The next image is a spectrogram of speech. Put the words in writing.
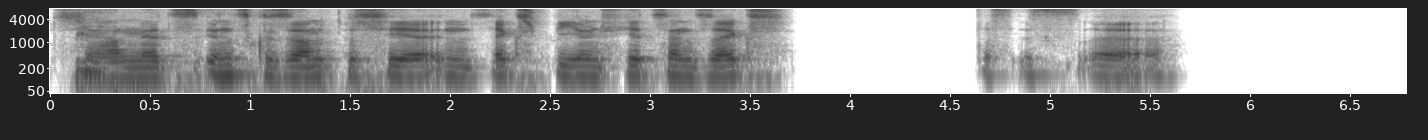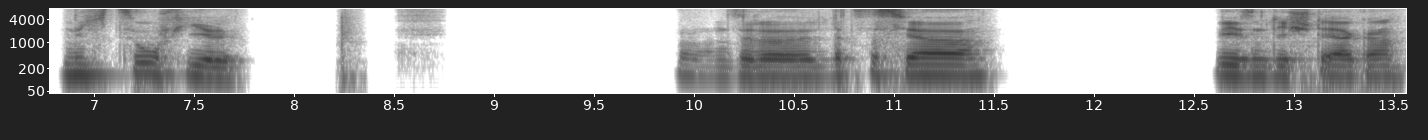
Sie haben jetzt insgesamt bisher in sechs Spielen 14-6. Das ist äh, nicht so viel. Waren sie letztes Jahr wesentlich stärker.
